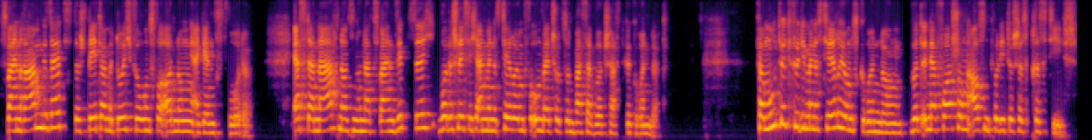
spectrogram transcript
Es war ein Rahmengesetz, das später mit Durchführungsverordnungen ergänzt wurde. Erst danach, 1972, wurde schließlich ein Ministerium für Umweltschutz und Wasserwirtschaft gegründet. Vermutet für die Ministeriumsgründung wird in der Forschung außenpolitisches Prestige.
